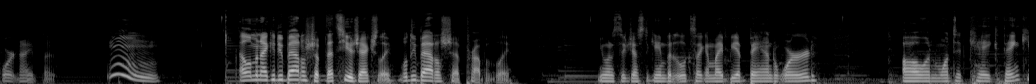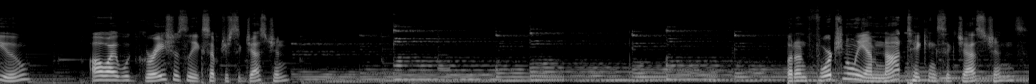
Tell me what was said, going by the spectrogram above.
Fortnite. But hmm, Ellum and I could do Battleship. That's huge actually. We'll do Battleship probably. You want to suggest a game, but it looks like it might be a banned word. Oh, unwanted cake. Thank you. Oh, I would graciously accept your suggestion. But unfortunately, I'm not taking suggestions.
